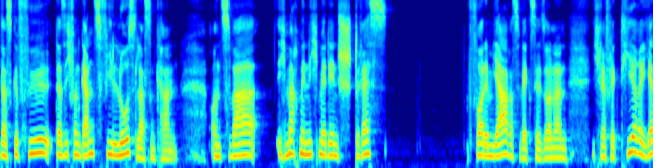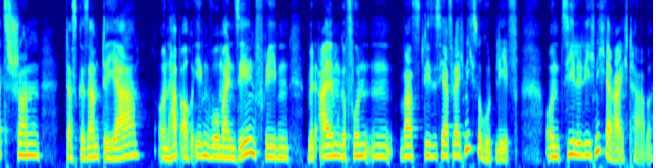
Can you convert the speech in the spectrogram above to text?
das Gefühl, dass ich von ganz viel loslassen kann. Und zwar, ich mache mir nicht mehr den Stress vor dem Jahreswechsel, sondern ich reflektiere jetzt schon das gesamte Jahr und habe auch irgendwo meinen Seelenfrieden mit allem gefunden, was dieses Jahr vielleicht nicht so gut lief und Ziele, die ich nicht erreicht habe.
